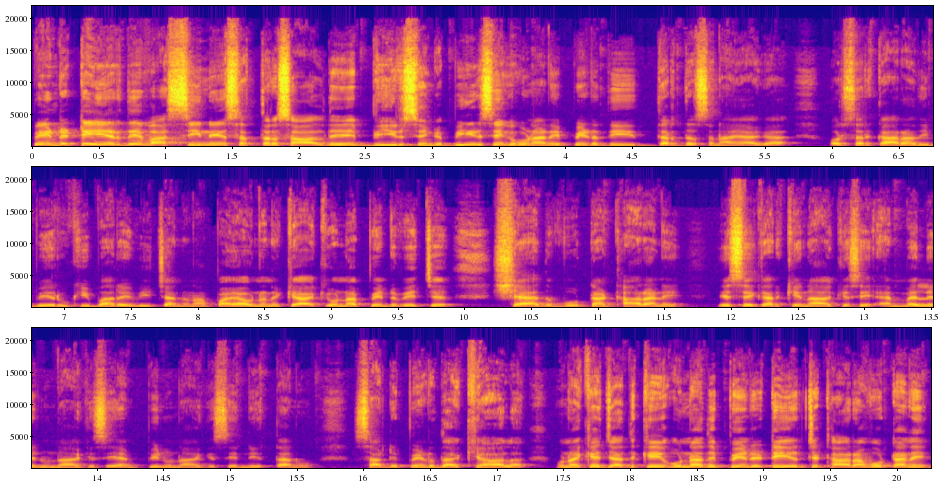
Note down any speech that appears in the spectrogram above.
ਪਿੰਡ ਢੇਰ ਦੇ ਵਾਸੀ ਨੇ 70 ਸਾਲ ਦੇ ਵੀਰ ਸਿੰਘ। ਵੀਰ ਸਿੰਘ ਹੋਣਾ ਨੇ ਪਿੰਡ ਦੀ ਦਰਦ ਸੁਣਾਇਆ ਹੈਗਾ ਔਰ ਸਰਕਾਰਾਂ ਦੀ ਬੇਰੁਖੀ ਬਾਰੇ ਵੀ ਚਾਨਣਾ ਪਾਇਆ। ਉਹਨਾਂ ਨੇ ਕਿਹਾ ਕਿ ਉਹਨਾਂ ਪਿੰਡ ਵਿੱਚ ਸ਼ਾਇਦ ਵੋਟਾਂ 18 ਨੇ। ਇਸੇ ਕਰਕੇ ਨਾ ਕਿਸੇ ਐਮਐਲਏ ਨੂੰ, ਨਾ ਕਿਸੇ ਐਮਪੀ ਨੂੰ, ਨਾ ਕਿਸੇ ਨੇਤਾ ਨੂੰ ਸਾਡੇ ਪਿੰਡ ਦਾ ਖਿਆਲ ਆ। ਉਹਨਾਂ ਕਿ ਜਦ ਕਿ ਉਹਨਾਂ ਦੇ ਪਿੰਡ ਢੇਰ 'ਚ 18 ਵੋਟਾਂ ਨੇ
